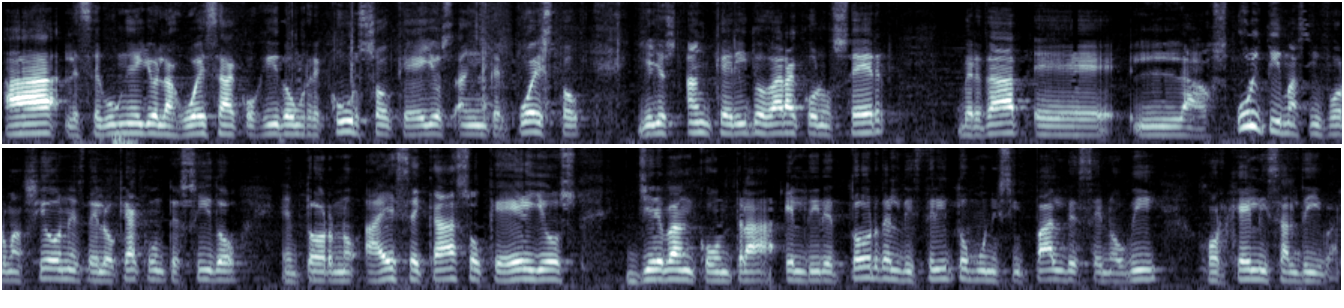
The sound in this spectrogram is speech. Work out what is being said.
a, según ellos, la jueza ha acogido un recurso que ellos han interpuesto y ellos han querido dar a conocer ¿verdad? Eh, las últimas informaciones de lo que ha acontecido en torno a ese caso que ellos llevan contra el director del Distrito Municipal de Cenoví, Jorge Saldívar.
